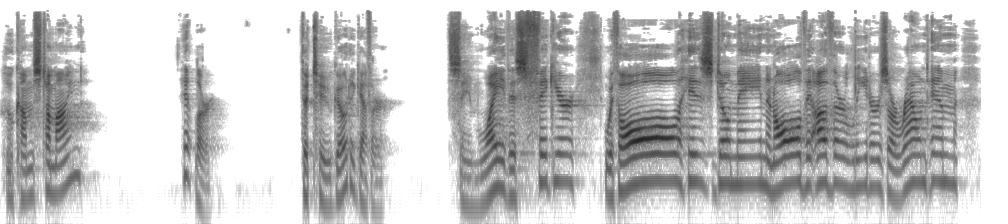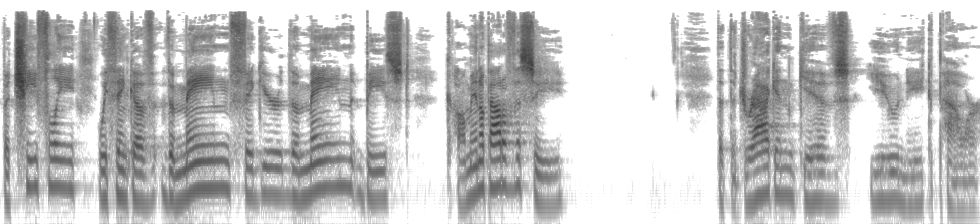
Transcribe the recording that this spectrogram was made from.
Who comes to mind? Hitler. The two go together. Same way, this figure, with all his domain and all the other leaders around him, but chiefly we think of the main figure, the main beast coming up out of the sea, that the dragon gives unique power.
